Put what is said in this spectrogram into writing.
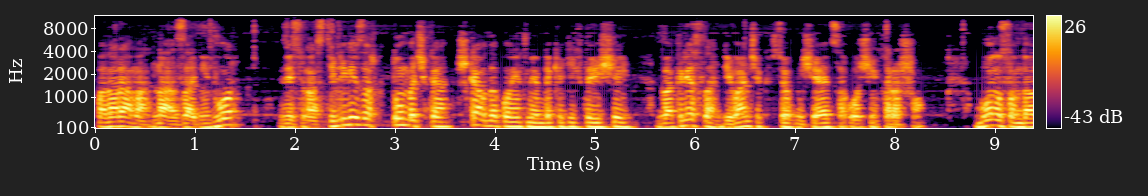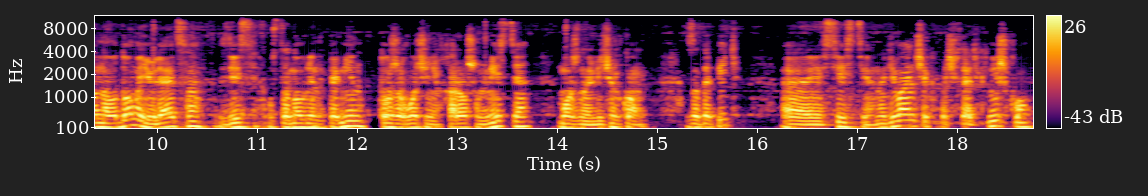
Панорама на задний двор. Здесь у нас телевизор, тумбочка, шкаф дополнительный для каких-то вещей, два кресла, диванчик. Все вмещается очень хорошо. Бонусом данного дома является здесь установлен камин, тоже в очень хорошем месте. Можно вечерком затопить, э, сесть на диванчик, почитать книжку,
